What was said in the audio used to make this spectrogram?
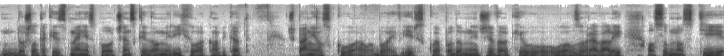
došlo také zmene spoločenské veľmi rýchlo, ako napríklad Španielsku alebo aj v Írsku a podobne, čiže veľkú úlohu zohrávali osobnosti e,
